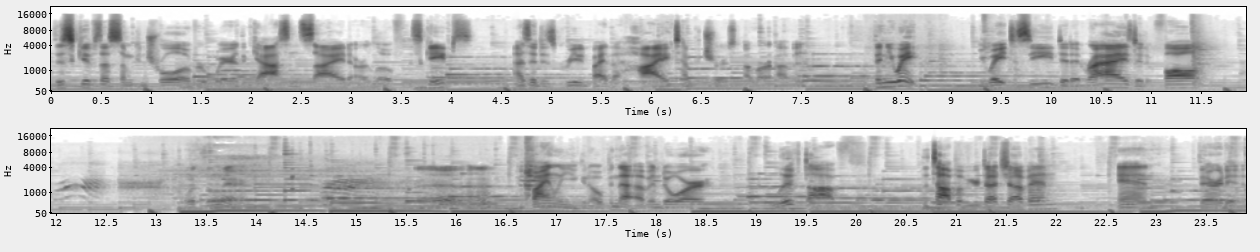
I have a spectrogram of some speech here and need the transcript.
This gives us some control over where the gas inside our loaf escapes, as it is greeted by the high temperatures of our oven. Then you wait. You wait to see, did it rise, did it fall? What's in there? Good, huh? Finally, you can open that oven door, lift off the top of your Dutch oven, and there it is.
